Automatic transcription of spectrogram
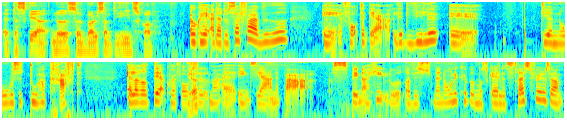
at der sker noget så voldsomt i ens krop. Okay, og da du så får at vide, øh, får den der lidt vilde øh, diagnose, du har kraft, allerede der kunne jeg forestille ja. mig, at ens hjerne bare spinder helt ud. Og hvis man oven i købet måske er lidt stressfølsom,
